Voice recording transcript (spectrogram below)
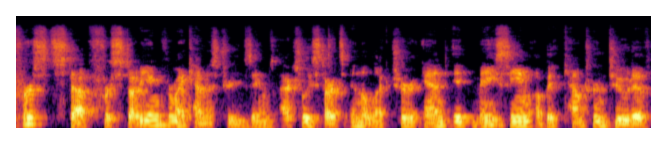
first step for studying for my chemistry exams actually starts in the lecture and it may seem a bit counterintuitive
